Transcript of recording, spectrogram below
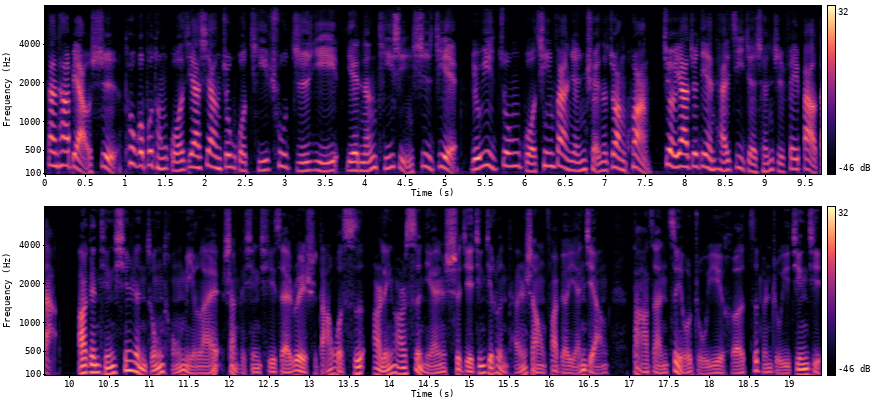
但他表示，透过不同国家向中国提出质疑，也能提醒世界留意中国侵犯人权的状况。就亚洲电台记者陈子飞报道。阿根廷新任总统米莱上个星期在瑞士达沃斯2024年世界经济论坛上发表演讲，大赞自由主义和资本主义经济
